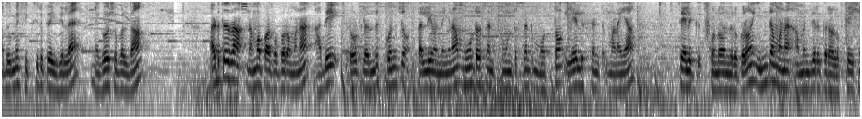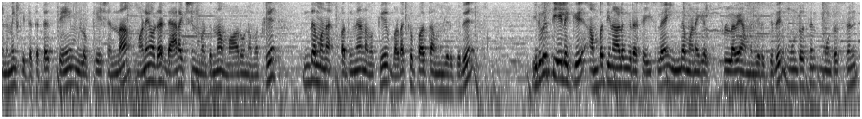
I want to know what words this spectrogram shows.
அதுவுமே ஃபிக்ஸ்டு ப்ரைஸ் இல்லை நெகோஷியபிள் தான். அடுத்ததான் நம்ம பார்க்க போகிறோம்னா அதே ரோட்லேருந்து கொஞ்சம் தள்ளி வந்தீங்கன்னா மூன்று சென்ட் மூன்று சென்ட் மொத்தம் ஏழு சென்ட் மனையாக சேலுக்கு கொண்டு வந்திருக்கிறோம். இந்த மனை அமைஞ்சிருக்கிற லொக்கேஷனுமே கிட்டத்தட்ட சேம் லொக்கேஷன் தான். மனையோட டைரக்ஷன் மட்டும்தான் மாறும் நமக்கு. இந்த மனை பார்த்திங்கன்னா நமக்கு வடக்கு பார்த்து அமைஞ்சிருக்குது. இருபத்தி ஏழுக்கு ஐம்பத்தி நாலுங்கிற சைஸில் இந்த மனைகள் ஃபுல்லாகவே அமைஞ்சிருக்குது. மூன்று சென்ட் மூன்று சென்ட்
